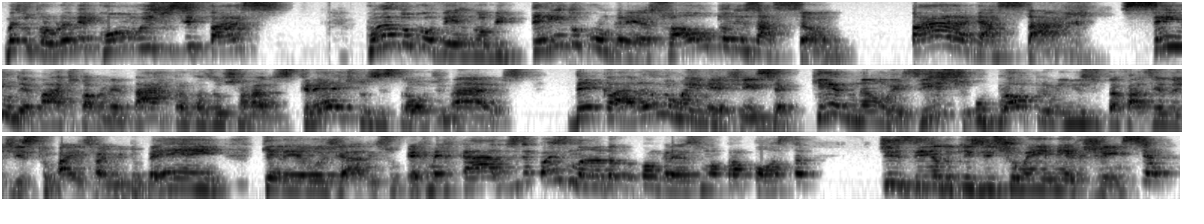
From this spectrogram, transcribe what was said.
Mas o problema é como isso se faz. Quando o governo obtém do Congresso a autorização para gastar sem um debate parlamentar, para fazer os chamados créditos extraordinários, declarando uma emergência que não existe. O próprio ministro da Fazenda diz que o país vai muito bem, que ele é elogiado em supermercados, e depois manda para o Congresso uma proposta dizendo que existe uma emergência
